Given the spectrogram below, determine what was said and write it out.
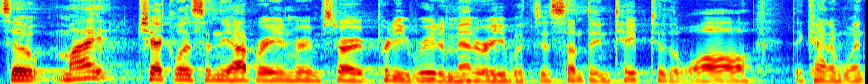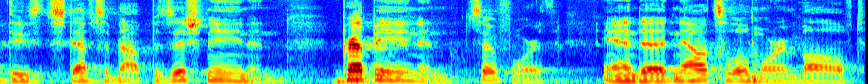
So my checklist in the operating room started pretty rudimentary with just something taped to the wall that kind of went through steps about positioning and prepping and so forth. And uh, now it's a little more involved.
